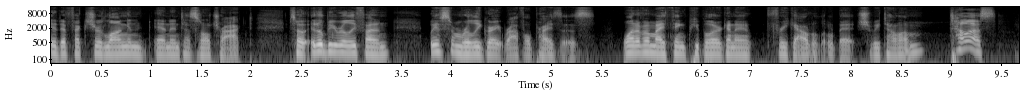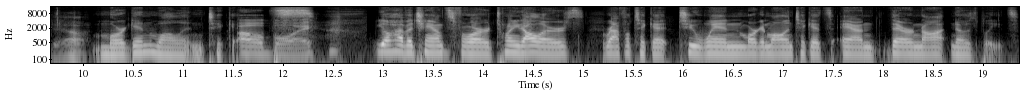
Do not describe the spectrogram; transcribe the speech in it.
It affects your lung and, and intestinal tract. So it'll be really fun. We have some really great raffle prizes. One of them I think people are going to freak out a little bit. Should we tell them? Tell us. Yeah. Morgan Wallen ticket. Oh, boy. You'll have a chance for twenty dollars raffle ticket to win Morgan Wallen tickets, and they're not nosebleeds.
